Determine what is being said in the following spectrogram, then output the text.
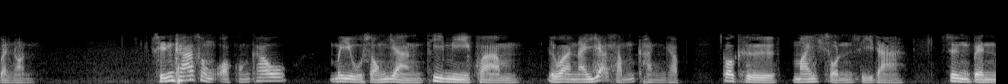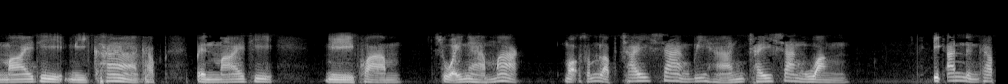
บานอน สินค้าส่งออกของเขามีอยู่สองอย่างที่มีความเรียกว่านัยยะสำคัญครับ ก็คือไม้สนสีดา ซึ่งเป็นไม้ที่มีค่าครับ เป็นไม้ที่มีความสวยงามมาก เหมาะสำหรับใช้สร้างวิหารใช้สร้างวัง อีกอันหนึ่งครับ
